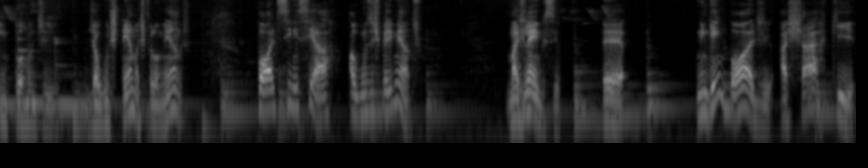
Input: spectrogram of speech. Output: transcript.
em torno de de alguns temas, pelo menos, pode-se iniciar alguns experimentos. Mas lembre-se, é, ninguém pode achar que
